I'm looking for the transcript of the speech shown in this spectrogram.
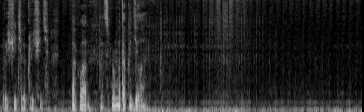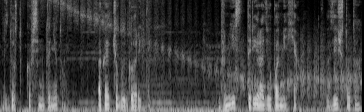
Включить, выключить. Так, ладно, в принципе, мы так и делаем. Здесь доступ ко всему-то нету. Так, а это что будет говорить там? Общем, есть три радиопомехи. Здесь что-то.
